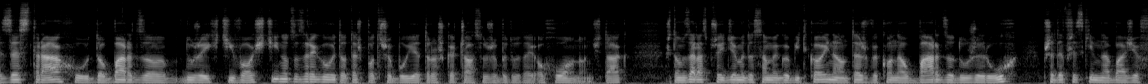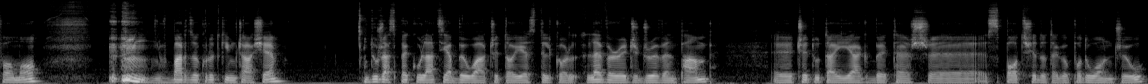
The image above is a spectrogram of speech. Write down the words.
ze strachu do bardzo dużej chciwości, no to z reguły to też potrzebuje troszkę czasu, żeby tutaj ochłonąć, tak? Zresztą zaraz przejdziemy do samego Bitcoina, on też wykonał bardzo duży ruch, przede wszystkim na bazie FOMO w bardzo krótkim czasie. Duża spekulacja była, czy to jest tylko leverage driven pump, e, czy tutaj jakby też e, spot się do tego podłączył.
